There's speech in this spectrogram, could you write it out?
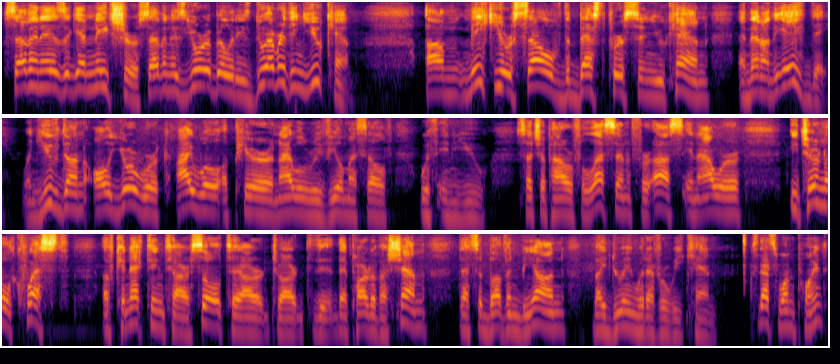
Seven is, again, nature. Seven is your abilities. Do everything you can. Um, make yourself the best person you can. And then on the eighth day, when you've done all your work, I will appear and I will reveal myself within you. Such a powerful lesson for us in our eternal quest of connecting to our soul, to our to our to the, that part of Hashem that's above and beyond by doing whatever we can. So that's one point.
